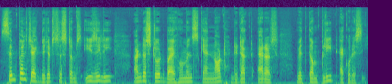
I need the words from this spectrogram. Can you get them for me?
Simple check digit systems easily understood by humans cannot detect errors with complete accuracy.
